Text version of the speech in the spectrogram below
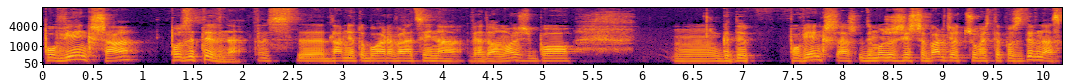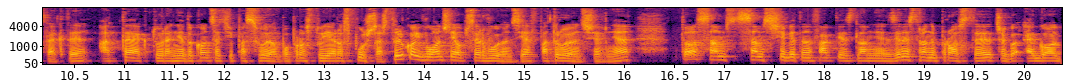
powiększa pozytywne. To jest, e, dla mnie to była rewelacyjna wiadomość, bo mm, gdy powiększasz, gdy możesz jeszcze bardziej odczuwać te pozytywne aspekty, a te, które nie do końca ci pasują, po prostu je rozpuszczasz, tylko i wyłącznie obserwując je, wpatrując się w nie, to sam, sam z siebie ten fakt jest dla mnie z jednej strony prosty, czego ego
